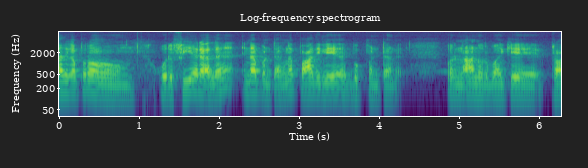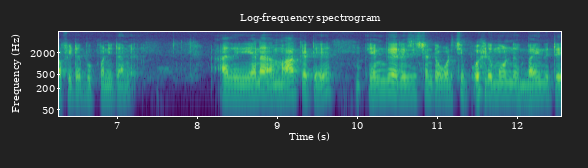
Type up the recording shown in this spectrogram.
அதுக்கப்புறம் ஒரு ஃபியரால் என்ன பண்ணிட்டாங்கன்னா பாதியிலேயே புக் பண்ணிட்டாங்க. ஒரு நானூறுரூபாய்க்கே ப்ராஃபிட்டை புக் பண்ணிட்டாங்க. அது ஏன்னா மார்க்கெட்டு எங்கே ரெசிஸ்டண்ட்டை உடச்சி போயிடுமோன்னு பயந்துட்டு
